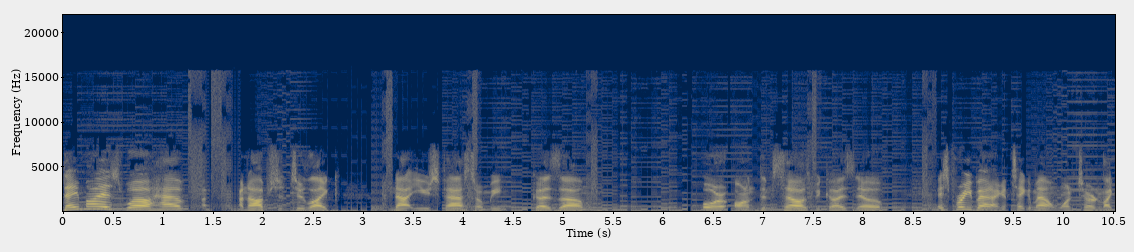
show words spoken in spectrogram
they might as well have an option to like not use fast on me, because um, or on themselves because know it's pretty bad. I can take them out in one turn, like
